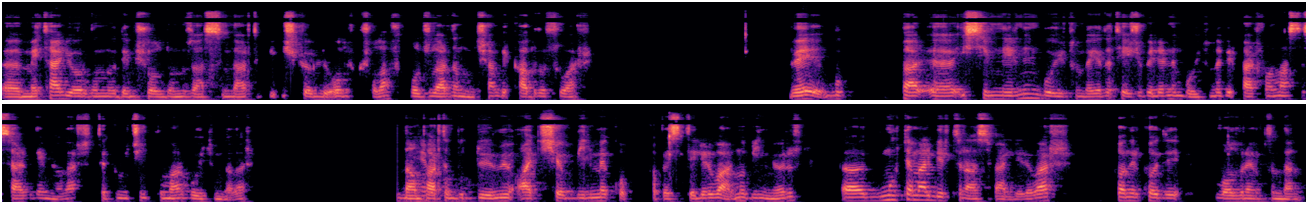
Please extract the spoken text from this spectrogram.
e, metal yorgunluğu demiş olduğumuz aslında artık bir iş körlüğü oluşmuş olan futbolculardan oluşan bir kadrosu var. Ve bu e, isimlerinin boyutunda ya da tecrübelerinin boyutunda bir performans da sergilemiyorlar. Takım için kumar boyutundalar. Lampard'ın evet. bu düğümü açabilme kapasiteleri var mı bilmiyoruz. E, muhtemel bir transferleri var. Conor Cody Wolverhampton'dan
